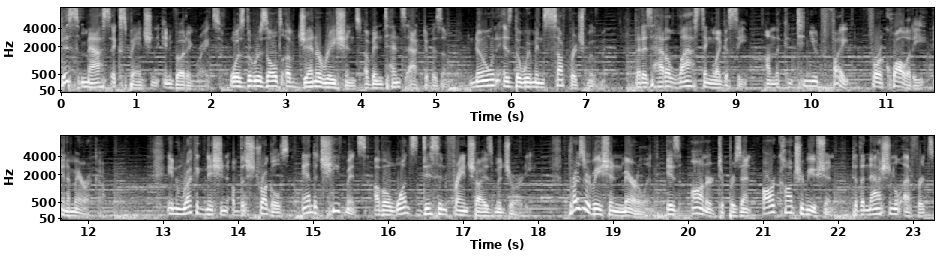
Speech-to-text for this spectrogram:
This mass expansion in voting rights was the result of generations of intense activism known as the women's suffrage movement that has had a lasting legacy on the continued fight for equality in America. In recognition of the struggles and achievements of a once disenfranchised majority, Preservation Maryland is honored to present our contribution to the national efforts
